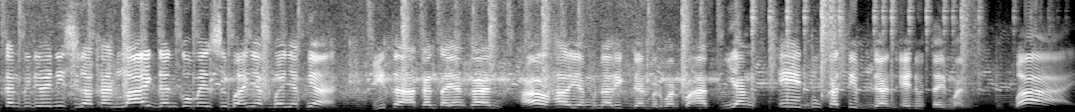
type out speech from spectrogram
akan video ini silahkan like dan komen sebanyak-banyaknya. Kita akan tayangkan hal-hal yang menarik dan bermanfaat yang edukatif dan edutainment. Bye.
